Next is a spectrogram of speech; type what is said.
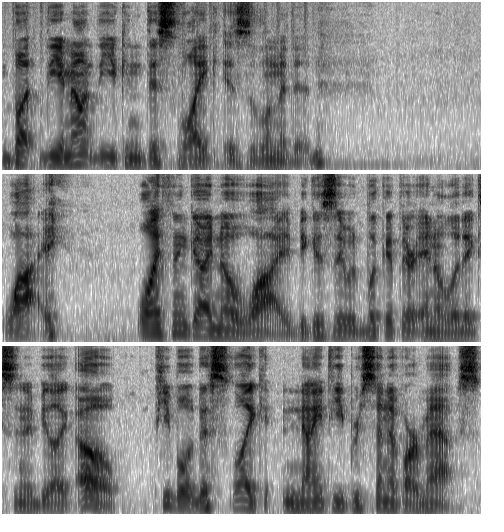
But the amount that you can dislike is limited. Why? Well, I think I know why, because they would look at their analytics and it'd be like, oh, people dislike 90% of our maps.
